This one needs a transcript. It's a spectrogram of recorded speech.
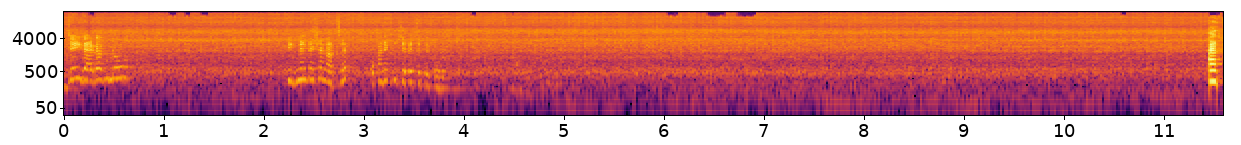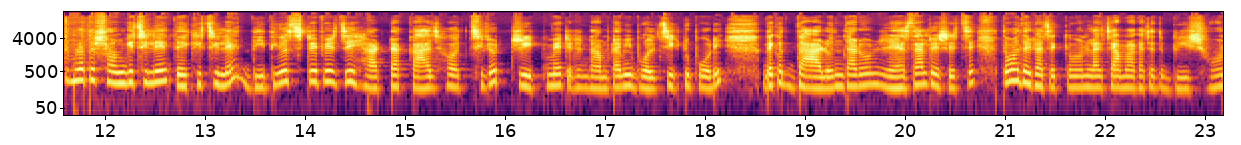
যেই জায়গাগুলো পিগমেন্টেশন আছে ওখানে একটু চেপে চেপে করো। তোমরা তো সঙ্গে ছিলে দেখেছিলে দ্বিতীয় স্টেপের যে হেয়ারটা কাজ হচ্ছিল ট্রিটমেন্ট এটার নামটা আমি বলছি একটু পরে। দেখো দারুণ দারুণ রেজাল্ট এসেছে। তোমাদের কাছে কেমন লাগছে? আমার কাছে তো ভীষণ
